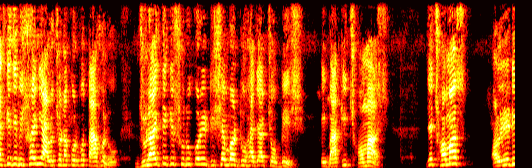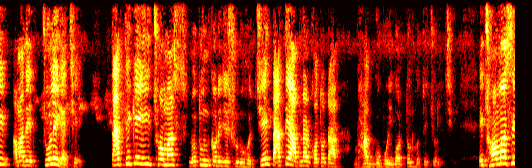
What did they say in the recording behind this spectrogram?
আজকে যে বিষয় নিয়ে আলোচনা করব তা হলো, জুলাই থেকে শুরু করে ডিসেম্বর দু হাজার চব্বিশ, এই বাকি ছ মাস, যে ছ মাস অলরেডি আমাদের চলে গেছে, তার থেকে এই ছ মাস নতুন করে যে শুরু হচ্ছে, তাতে আপনার কতটা ভাগ্য পরিবর্তন হতে চলেছে। এই ছ মাসে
